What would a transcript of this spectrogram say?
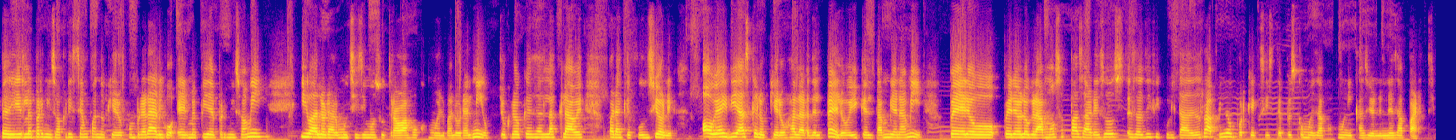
pedirle permiso a Cristian cuando quiero comprar algo, él me pide permiso a mí y valorar muchísimo su trabajo como él valora el mío. Yo creo que esa es la clave para que funcione. Obvio hay días que lo quiero jalar del pelo y que él también a mí, pero, pero logramos pasar esos, esas dificultades rápido porque existe pues como esa comunicación en esa parte.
